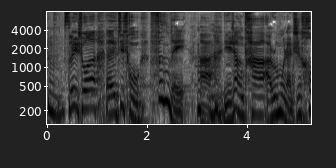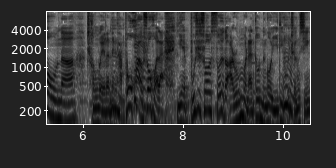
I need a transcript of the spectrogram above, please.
嗯，所以说，呃，这种氛围 啊，也让他耳濡目染之后呢，成为了那个他。不过话又说回来，也不是说所有的耳濡目染都能够一定会成型，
